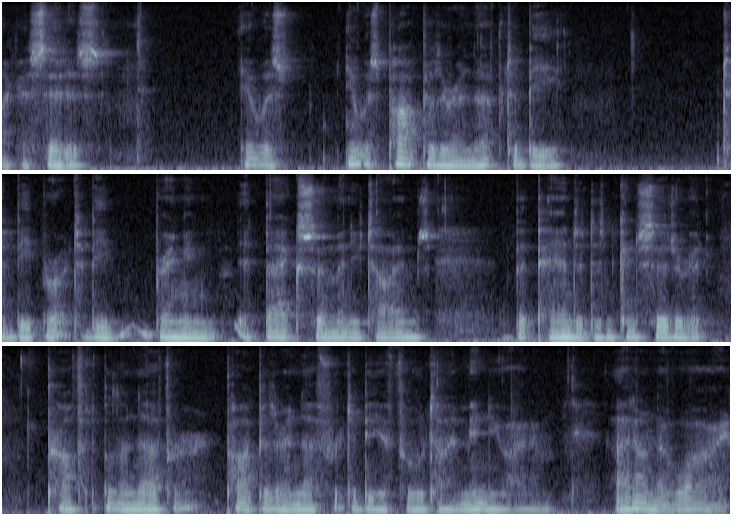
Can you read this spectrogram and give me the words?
Like I said, it's it was it was popular enough to be to be brought to be bringing it back so many times but Panda didn't consider it profitable enough or popular enough for it to be a full-time menu item. I don't know why.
